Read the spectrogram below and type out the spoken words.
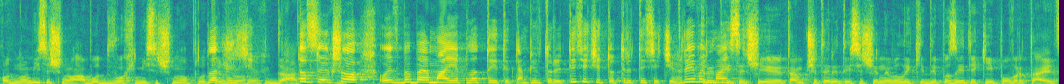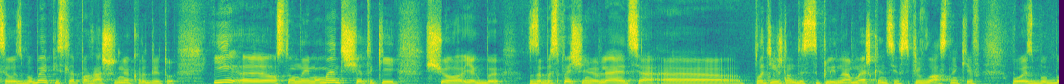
одномісячного або двохмісячного платежу. платежів. Да, тобто, це якщо ОСББ має платити там півтори тисячі, то три тисячі гривень три має. там чотири тисячі невеликий депозит, який повертається ОСББ після погашення кредиту. І е, основний момент ще такий, що якби забезпеченням є е, платіжна дисципліна мешканців, співвласників ОСББ.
